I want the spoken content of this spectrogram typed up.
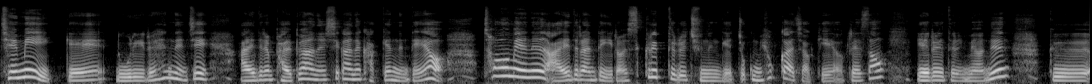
재미있게 놀이를 했는지 아이들은 발표하는 시간을 갖겠는데요. 처음에는 아이들한테 이런 스크립트를 주는 게 조금 효과적이에요. 그래서 예를 들면은 그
